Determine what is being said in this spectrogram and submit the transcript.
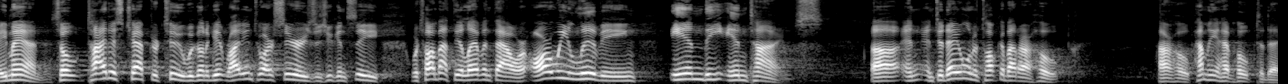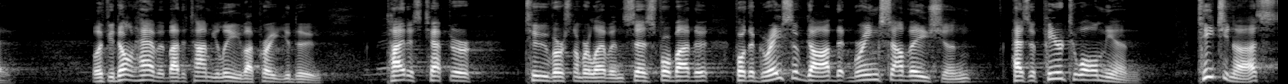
Amen. So, Titus chapter 2, we're going to get right into our series. As you can see, we're talking about the 11th hour. Are we living in the end times? Uh, and, and today I want to talk about our hope. Our hope. How many have hope today? Well, if you don't have it by the time you leave, I pray you do. Amen. Titus chapter 2, verse number 11 says, For, by the, for the grace of God that brings salvation has appeared to all men, teaching us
